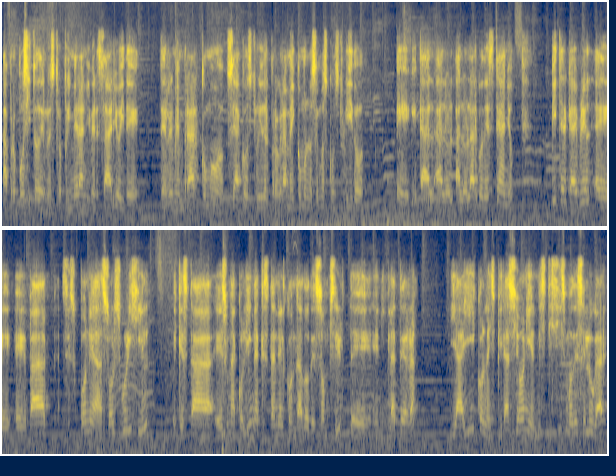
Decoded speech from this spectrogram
a propósito de nuestro primer aniversario y de, remembrar cómo se ha construido el programa y cómo nos hemos construido eh, a, lo, largo de este año. Peter Gabriel eh, eh, va, se supone, a Salisbury Hill, que está, es una colina que está en el condado de Somerset, en Inglaterra, y ahí con la inspiración y el misticismo de ese lugar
